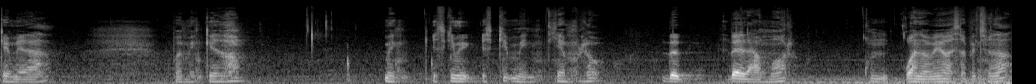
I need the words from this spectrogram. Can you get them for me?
que me da, pues me quedo me- es, que me, es que me de- del amor cu- cuando veo a esa persona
